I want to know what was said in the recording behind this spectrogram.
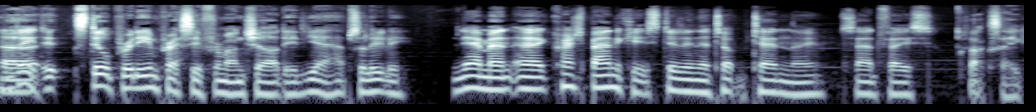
uh, it's still pretty impressive from Uncharted. Yeah, absolutely. Yeah, man. Uh, Crash Bandicoot's still in the top ten though. Sad face, Fuck's sake.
